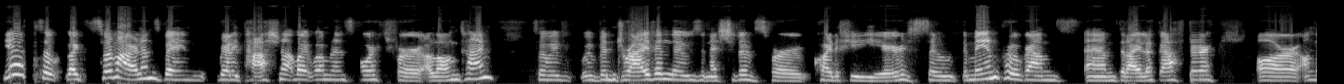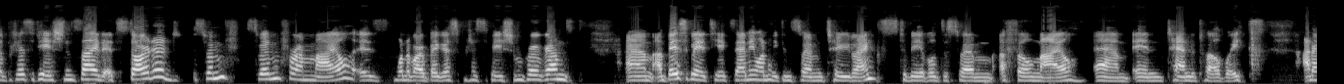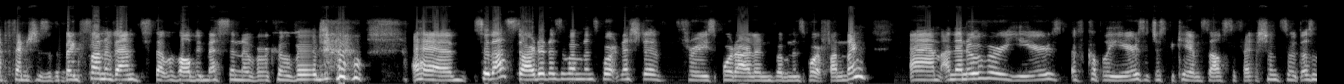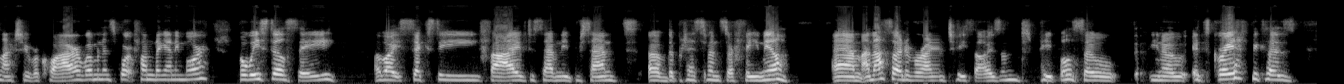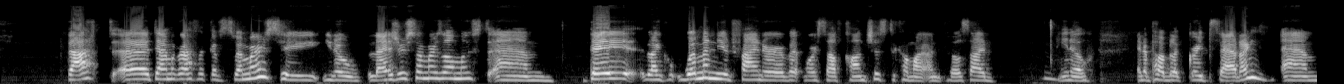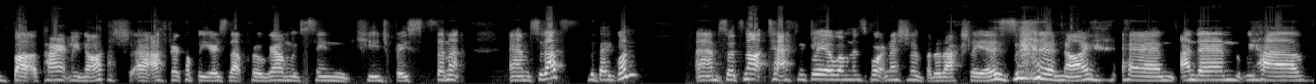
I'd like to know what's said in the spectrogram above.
Yeah, so like Swim Ireland's been really passionate about women in sport for a long time. So we've we've been driving those initiatives for quite a few years. So the main programs um, that I look after are on the participation side. It started swim swim for a mile is one of our biggest participation programs. Um, and basically, it takes anyone who can swim two lengths to be able to swim a full mile um, in 10 to 12 weeks. And it finishes with a big fun event that we've all been missing over COVID. um, so that started as a Women in Sport initiative through Sport Ireland Women in Sport funding. Um, and then over years, a couple of years, it just became self sufficient. So it doesn't actually require women in sport funding anymore. But we still see about 65 to 70% of the participants are female. Um, and that's out of around 2,000 people. So, you know, it's great because that uh, demographic of swimmers who, you know, leisure swimmers almost, um, they like women you'd find are a bit more self conscious to come out on the poolside. You know, in a public group setting. Um, but apparently not. Uh, after a couple of years of that program, we've seen huge boosts in it. Um, so that's the big one. Um, so it's not technically a women in sport initiative, but it actually is now. Um, and then we have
